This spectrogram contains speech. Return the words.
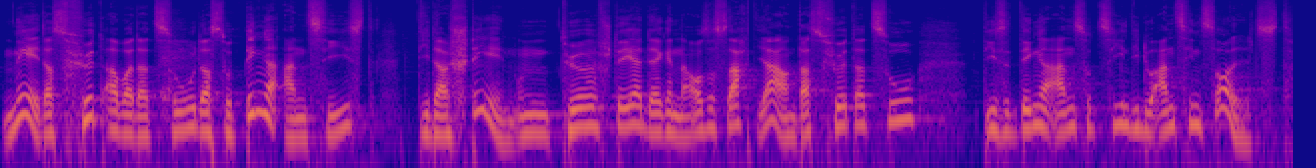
nee, das führt aber dazu, dass du Dinge anziehst, die da stehen. Und ein Türsteher, der genauso sagt, ja, und das führt dazu, diese Dinge anzuziehen, die du anziehen sollst.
